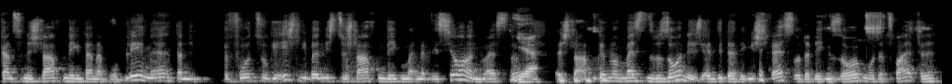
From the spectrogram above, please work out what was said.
kannst du nicht schlafen wegen deiner Probleme, dann bevorzuge ich lieber nicht zu schlafen wegen meiner Vision, weißt du? Ja. Weil schlafen können wir meistens sowieso nicht, entweder wegen Stress oder wegen Sorgen oder Zweifel.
